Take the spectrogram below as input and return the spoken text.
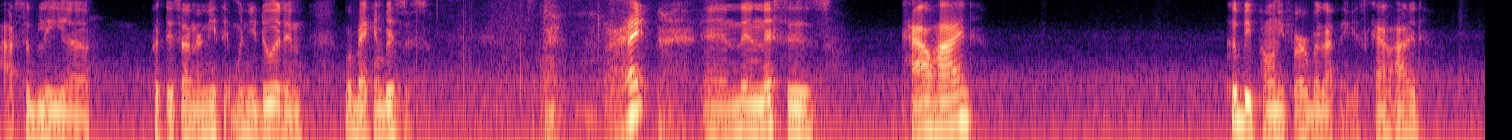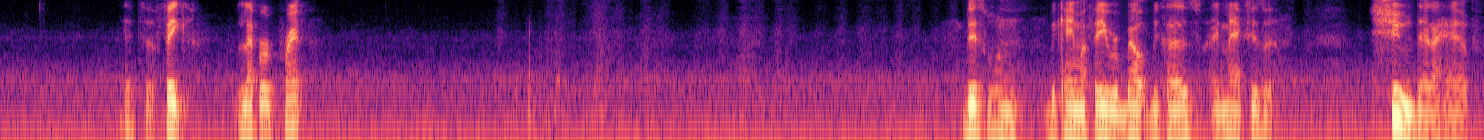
Possibly uh, put this underneath it when you do it and we're back in business. All right, and then this is cowhide. Could be pony fur, but I think it's cowhide. It's a fake leopard print. This one became a favorite belt because it matches a shoe that I have.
